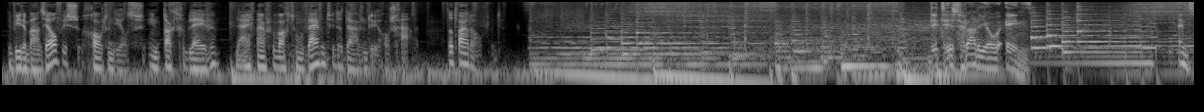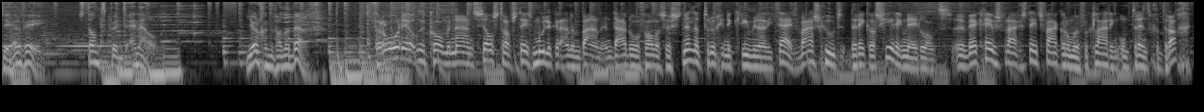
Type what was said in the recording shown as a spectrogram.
De wielerbaan zelf is grotendeels intact gebleven. De eigenaar verwacht zo'n 25.000 euro schade. Dat waren de hoofdpunten. Dit is Radio 1. NCRV. Stand.nl. Jurgen van den Berg. Veroordeelden komen na een celstraf steeds moeilijker aan een baan... en daardoor vallen ze sneller terug in de criminaliteit. Waarschuwt de reclassering Nederland. Uh, werkgevers vragen steeds vaker om een verklaring omtrent gedrag...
